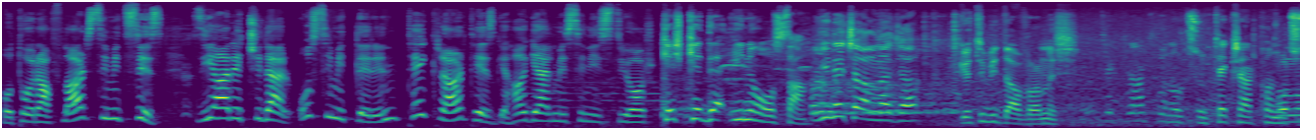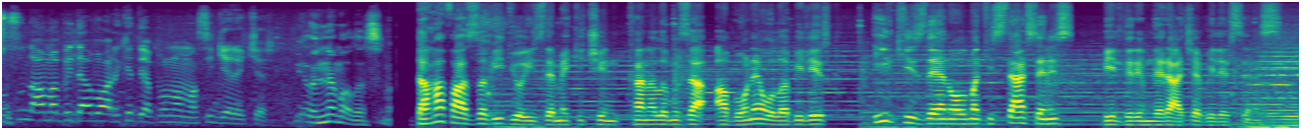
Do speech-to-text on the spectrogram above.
Fotoğraflar simitsiz. Ziyaretçiler o simitlerin tekrar tezgaha gelmesini istiyor. Keşke de yine olsa. Yine çalınacak. Kötü bir davranış. Tekrar konulsun, tekrar konulsun. Konulsun da ama bir daha bu hareket yapılmaması gerekir. Bir önlem alınsın. Daha fazla video izlemek için kanalımıza abone olabilir, ilk izleyen olmak isterseniz bildirimleri açabilirsiniz.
